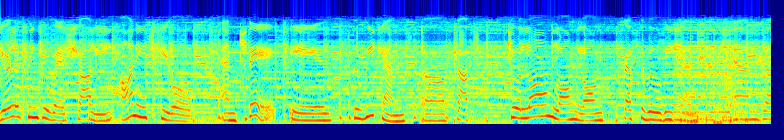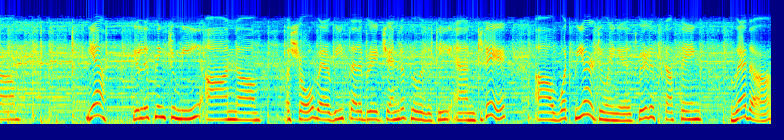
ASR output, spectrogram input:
You're listening to Vaishali on HQO. And today is the weekend. Uh, start to a long, long, long festival weekend. And um, yeah, you're listening to me on um, a show where we celebrate gender fluidity. And today, uh, what we are doing is we're discussing whether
